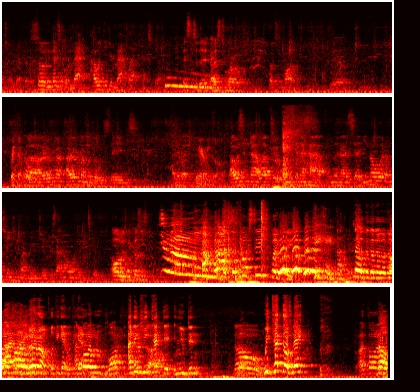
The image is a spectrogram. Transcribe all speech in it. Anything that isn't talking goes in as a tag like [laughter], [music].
It's not that better. So you guys have a mat. How did your mat lab test go? It's today. Oh, it's tomorrow. Oh, it's tomorrow. Yeah. Right that Uh, roll. I remember. I remember those days. I never. There we go. I was in that lab for a week and a half, and then I said, you know what? I'm changing my major because I don't want to take. Oh, it was because of. [laughs] what the fuck stage spiked me? PK Thunder. No, go go go go go. No, I thought I no, no, no. Look again. Look again. I thought I would have blocked the I think he projectile. teched it and you didn't. No. We teched those, Nate. I thought I No,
